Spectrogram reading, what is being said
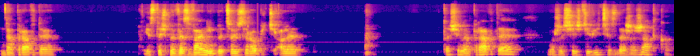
naprawdę jesteśmy wezwani, by coś zrobić, ale to się naprawdę, może się zdziwicie, zdarza rzadko.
